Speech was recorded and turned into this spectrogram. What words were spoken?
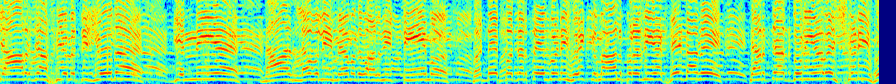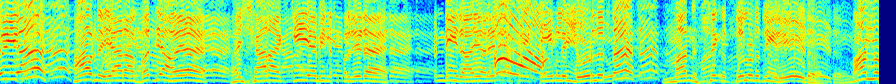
ਚਾਰ ਜਾਫੀਆਂ ਵਿੱਚ ਯੋਧਾ ਹੈ ਗਿੰਨੀ ਹੈ ਨਾਲ ਲਵਲੀ ਮਹਿਮਦਵਾਲ ਦੀ ਟੀਮ। ਵੱਡੇ ਪੱਧਰ ਤੇ ਬਣੀ ਹੋਈ ਕਮਾਲਪੁਰ ਦੀਆਂ ਖੇਡਾਂ ਦੇ ਚਰਚਾ ਦੁਨੀਆ ਵਿੱਚ ਛਿੜੀ ਹੋਈ ਹੈ ਆਹ ਨਜ਼ਾਰਾ ਵੱਜਿਆ ਹੋਇਆ ਹੈ। ਇਸ਼ਾਰਾ ਕੀ ਹੈ ਵੀ ਨੰਬਰ ਜਿਹੜਾ ਹੈ? ਕੰਡੀ ਰਾਏ ਵਾਲੇ ਨੇ ਆਪਣੀ ਟੀਮ ਲਈ ਜੋੜ ਦਿੱਤਾ। ਮਨ ਸਿੰਘ ਦੁੱਲੜ ਦੀ ਰੇਡ। ਮਨ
